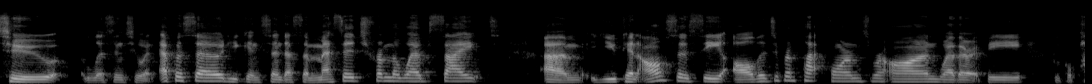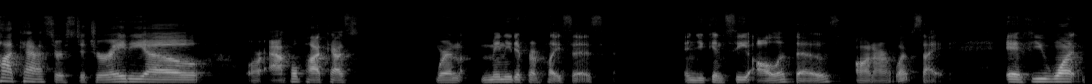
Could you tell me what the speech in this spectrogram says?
to listen to an episode. You can send us a message from the website. Um, you can also see all the different platforms we're on, whether it be Google Podcasts or Stitcher Radio or Apple Podcasts. We're in many different places, and you can see all of those on our website. If you want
